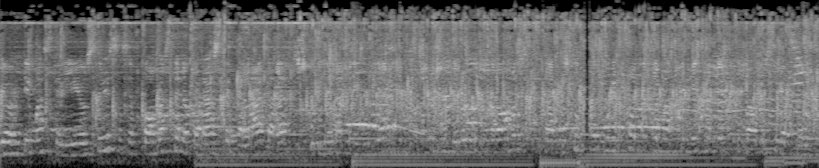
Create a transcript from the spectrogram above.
Γιορτή μας τελείωσε. Σας ευχόμαστε να περάσετε καλά, καλά τη Χριστούγεννα, παιδιά και να του χρόνου. Θα ευχαριστούμε που ήρθατε και μας θυμίσατε ότι πάμε στη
